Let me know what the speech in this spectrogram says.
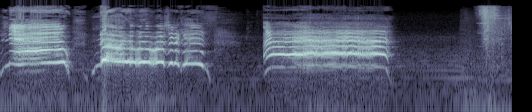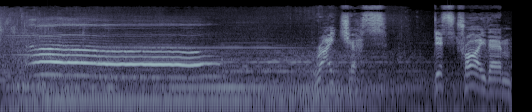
No! No! I don't want to watch it again! Ah! Oh. Righteous! Destroy them!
